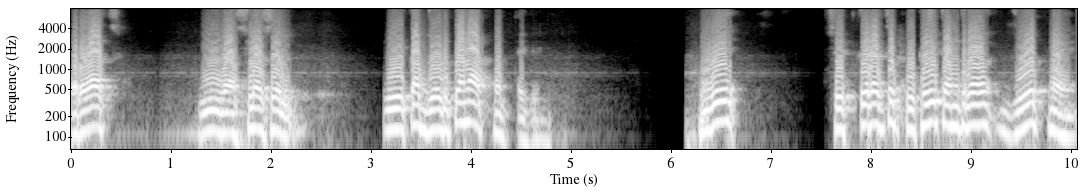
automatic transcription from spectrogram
परवाच मी वाचलं असेल की एका जोडप्यानं आत्महत्या केली. म्हणजे शेतकऱ्याचं कुठेही तंत्र जुळत नाही.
